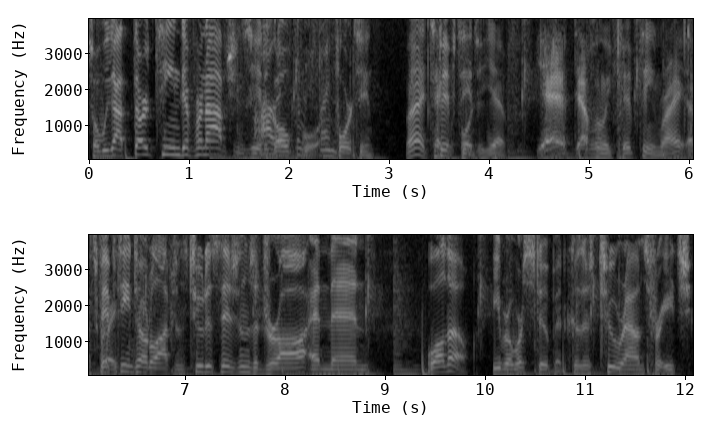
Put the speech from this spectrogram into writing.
So we got 13 different options here Wow, to go this is gonna be for. 14. All right, take 15. 15. Yeah, yeah, definitely 15. Right? That's 15 total options. Two decisions, a draw, and then. Well, no, Ebro, we're stupid because there's two rounds for each.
